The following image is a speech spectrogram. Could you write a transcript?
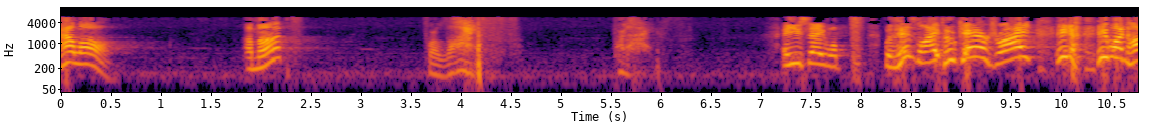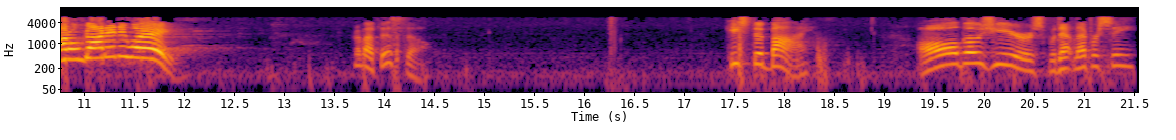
how long? A month? For life. For life. And you say, well, with his life, who cares, right? He, he wasn't hot on God anyway. What about this, though? He stood by all those years with that leprosy,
